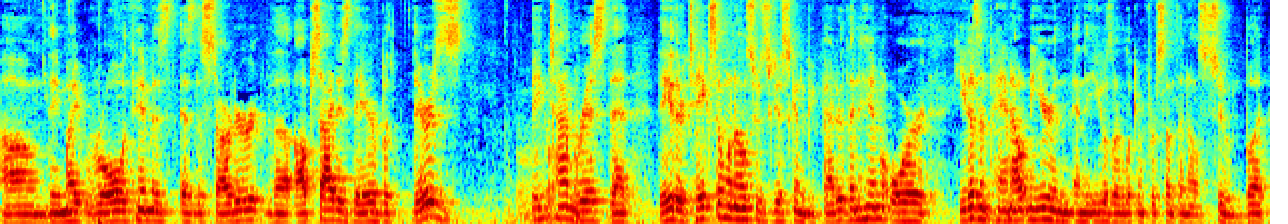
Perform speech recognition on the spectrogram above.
Um, they might roll with him as as the starter. The upside is there, but there's big time risk that they either take someone else who's just going to be better than him, or he doesn't pan out in a year, and, and the Eagles are looking for something else soon. But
